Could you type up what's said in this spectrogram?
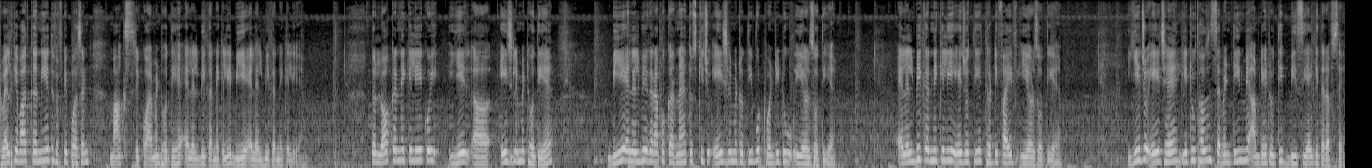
ट्वेल्थ के बाद करनी है तो फिफ्टी परसेंट मार्क्स रिक्वायरमेंट होती है एल एल बी करने के लिए बी एल एल बी करने के लिए। तो लॉ करने के लिए कोई ये एज लिमिट होती है। B A L L B अगर आपको करना है तो उसकी जो एज लिमिट होती है, वो ट्वेंटी टू ईयर्स होती है। एलएलबी करने के लिए एज होती है थर्टी फाइव ईयर्स होती है। ये जो एज है ये 2017 में अपडेट हुई थी बी की तरफ़ से।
